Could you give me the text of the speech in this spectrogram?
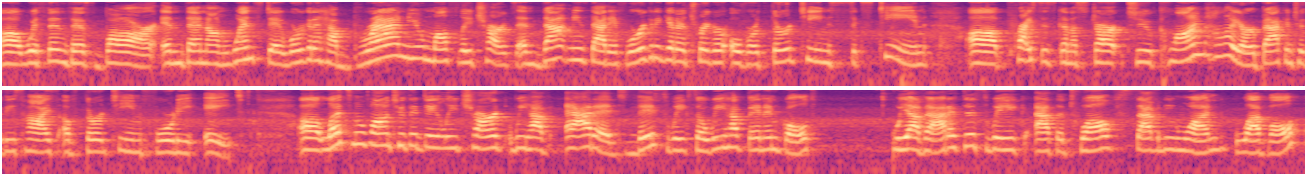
uh, within this bar. And then on Wednesday, we're going to have brand new monthly charts. And that means that if we're going to get a trigger over 1316, uh, price is going to start to climb higher back into these highs of 1348. Uh, let's move on to the daily chart. We have added this week, so we have been in gold. We have added this week at the 1271 level.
